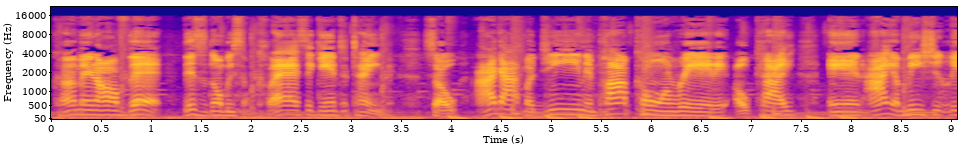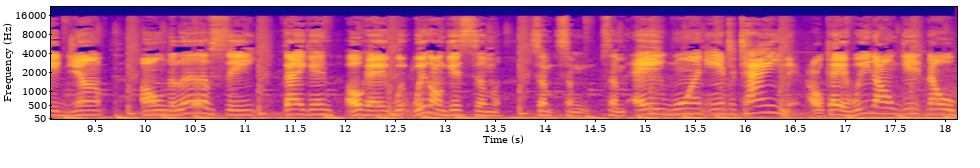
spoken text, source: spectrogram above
coming off that, this is going to be some classic entertainment. So I got my gin and popcorn ready, okay? And I immediately jumped on the love seat, thinking, okay, we're gonna get some some some some A1 entertainment. Okay, if we don't get no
